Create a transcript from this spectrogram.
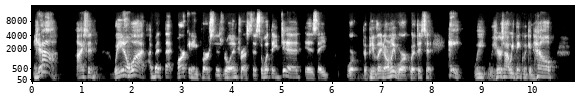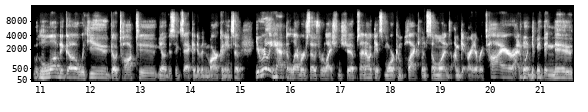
yeah. I said, well, you know what? I bet that marketing person is real interested. So what they did is they work the people they normally work with. They said, hey, we here's how we think we can help. would love to go with you, go talk to, you know, this executive in marketing. So you really have to leverage those relationships. I know it gets more complex when someone's, I'm getting ready to retire. I don't want to do anything new.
